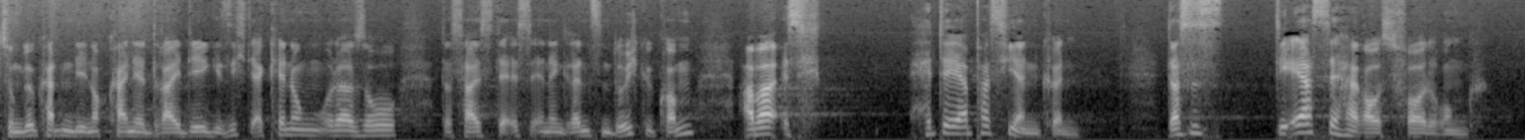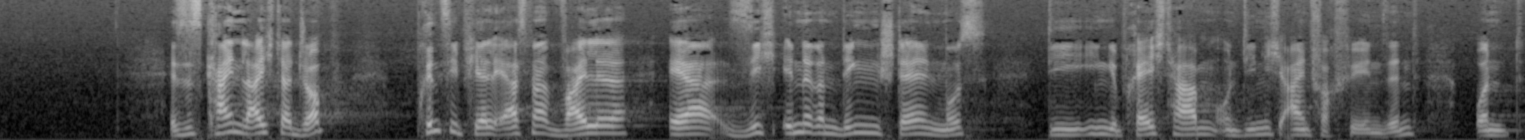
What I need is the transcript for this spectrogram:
Zum Glück hatten die noch keine 3D-Gesichterkennung oder so. Das heißt, der ist in den Grenzen durchgekommen. Aber es hätte ja passieren können. Das ist die erste Herausforderung. Es ist kein leichter Job, prinzipiell erstmal, weil er sich inneren Dingen stellen muss, die ihn geprägt haben und die nicht einfach für ihn sind. Und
